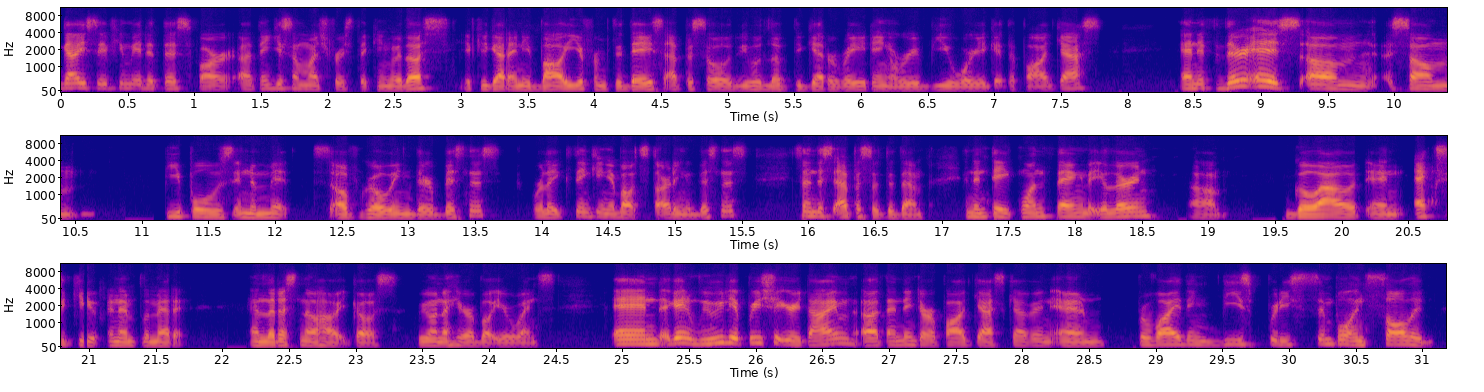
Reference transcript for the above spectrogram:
guys, if you made it this far, uh, thank you so much for sticking with us. If you got any value from today's episode, we would love to get a rating or review where you get the podcast. And if there is um, some people who's in the midst of growing their business or like thinking about starting a business, send this episode to them and then take one thing that you learn, um, go out and execute and implement it and let us know how it goes. We want to hear about your wins. And again, we really appreciate your time uh, attending to our podcast, Kevin, and providing these pretty simple and solid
